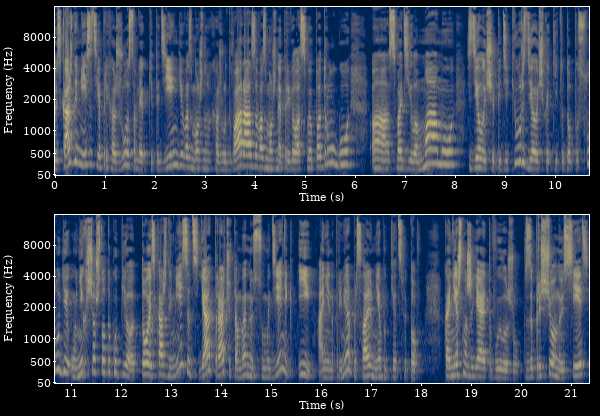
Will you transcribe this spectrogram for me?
то есть каждый месяц я прихожу, оставляю какие-то деньги, возможно, хожу два раза, возможно, я привела свою подругу, а, сводила маму, сделала еще педикюр, сделала еще какие-то доп. услуги, у них еще что-то купила. То есть каждый месяц я трачу там энную сумму денег, и они, например, прислали мне букет цветов. Конечно же, я это выложу в запрещенную сеть,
